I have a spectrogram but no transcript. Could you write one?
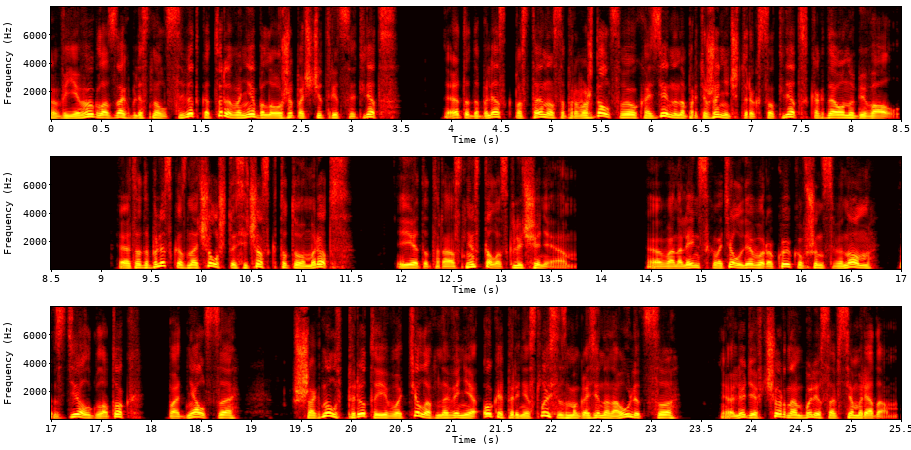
В его глазах блеснул свет, которого не было уже почти 30 лет. Этот блеск постоянно сопровождал своего хозяина на протяжении 400 лет, когда он убивал. Этот блеск означал, что сейчас кто-то умрет, и этот раз не стал исключением. Ван Лень схватил левой рукой кувшин с вином, сделал глоток, поднялся, шагнул вперед, и его тело в мгновение ока перенеслось из магазина на улицу. Люди в черном были совсем рядом.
